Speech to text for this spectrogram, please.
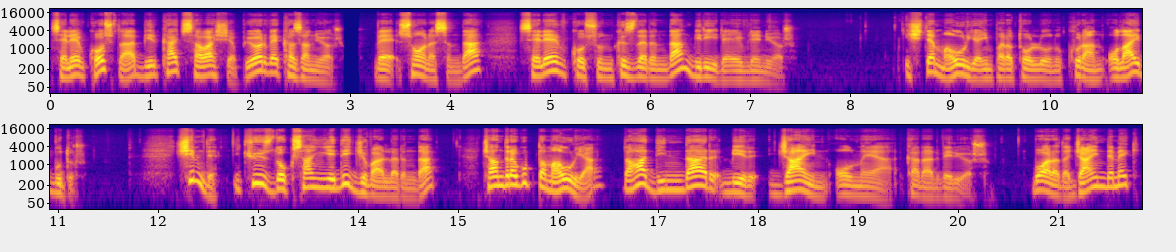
Selevkos'la birkaç savaş yapıyor ve kazanıyor ve sonrasında Selevkos'un kızlarından biriyle evleniyor. İşte Maurya İmparatorluğunu kuran olay budur. Şimdi 297 civarlarında Chandragupta Maurya daha dindar bir Jain olmaya karar veriyor. Bu arada Jain demek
